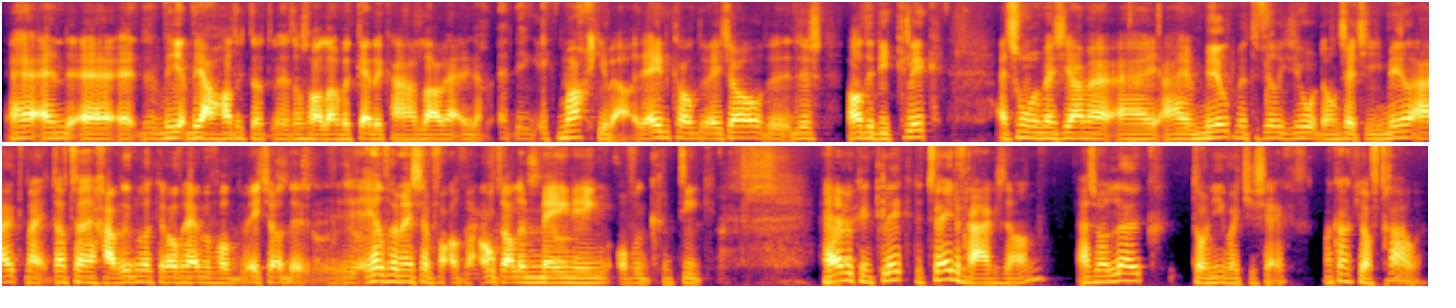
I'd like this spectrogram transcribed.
en bij jou had ik dat, dat was al lang, we kennen elkaar lang. En ik dacht, ik mag je wel. Aan de ene kant, weet je wel, dus we hadden die klik. En sommige mensen, ja, maar hij, hij mailt met te veel, dan zet je je mail uit. Maar dat gaan we het ook nog een keer over hebben. Van, weet je wel, de, heel veel mensen hebben altijd wel een mening of een kritiek. Heb ik een klik? De tweede vraag is dan, dat is wel leuk, Tony, wat je zegt, maar kan ik je vertrouwen?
